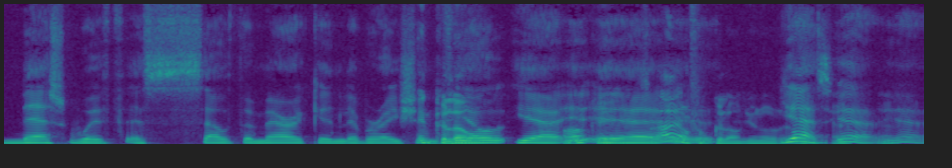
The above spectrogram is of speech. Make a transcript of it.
met with a South American liberation. In Cologne? theo- yeah. Okay. uh, so I am from Cologne, you know that. Yes, right? yeah, yeah,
